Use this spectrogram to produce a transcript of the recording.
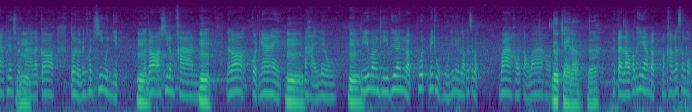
กเพื่อนชวนมาอืมแล้วก็ตัวหนูเป็นคนขี้หงุดหงิดอืมแล้วก็ขี้ลำคาญอืมแล้วก็กดง่ายอืมแต่หายเร็วอืมทีนี้บางทีเพื่อนแบบพูดไม่ถูกหูนิดนึงเราก็จะแบบว่าเขาต่อว่าเขาดูใจเรานะแต่เราก็พยายามแบบบางครั้งก็สงบ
